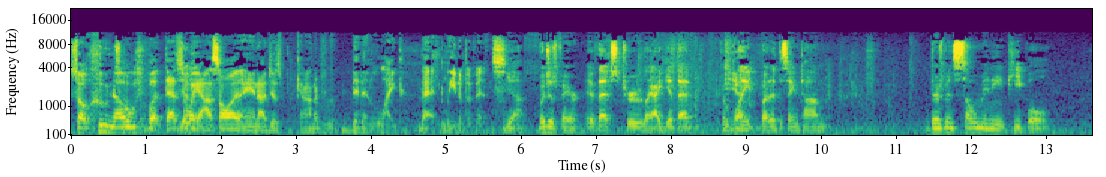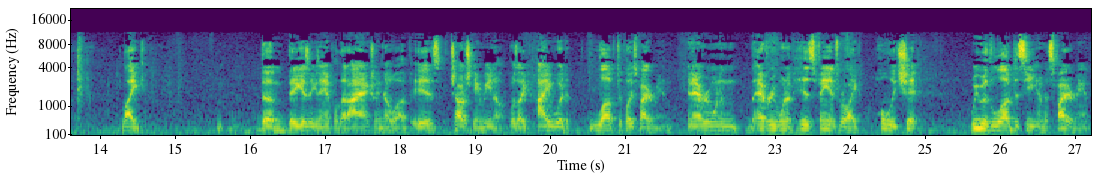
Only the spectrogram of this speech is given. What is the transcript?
So who knows? But that's Yeah. the way I saw it, and I just kind of didn't like that lead of events. yeah, which is fair if that's true. Like, I get that complaint, but at the same time, there's been so many people. Like, the biggest example that I actually know of is Childish Gambino. Was like, I would love to play Spider Man, and everyone in every one of his fans were like, "Holy shit, we would love to see him as Spider Man."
